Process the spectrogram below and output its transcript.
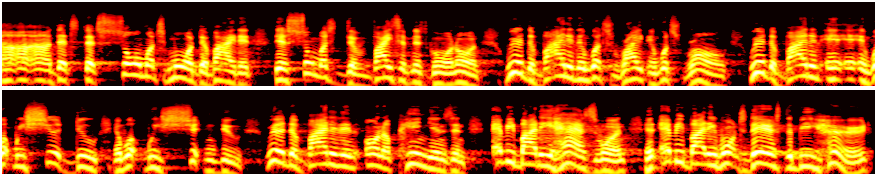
uh, uh, uh, that's, that's so much more divided. There's so much divisiveness going on. We're divided in what's right and what's wrong. We're divided in, in what we should do and what we shouldn't do. We're divided in, on opinions, and everybody has one, and everybody wants theirs to be heard.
